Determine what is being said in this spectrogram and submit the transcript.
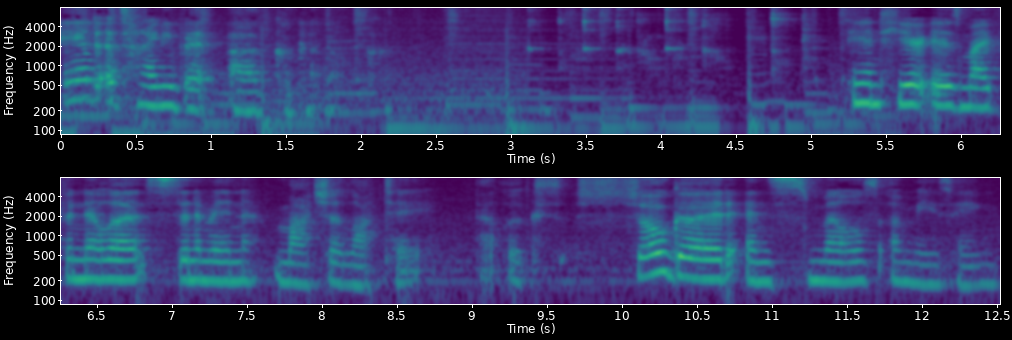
and a tiny bit of coconut milk. And here is my vanilla cinnamon matcha latte. That looks so good and smells amazing.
